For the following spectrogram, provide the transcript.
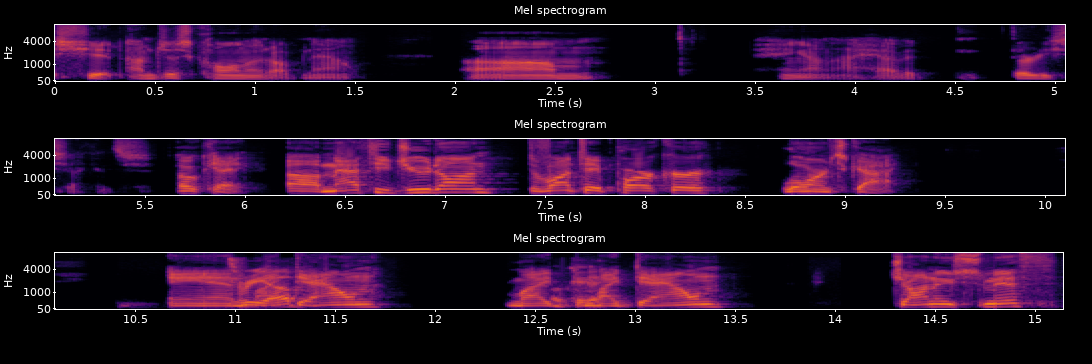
shit. I'm just calling it up now. Um, hang on, I have it. Thirty seconds. Okay, uh, Matthew Judon, DeVante Parker, Lawrence Guy, and Three my up? down, my Okay. my down, Jonnu Smith,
